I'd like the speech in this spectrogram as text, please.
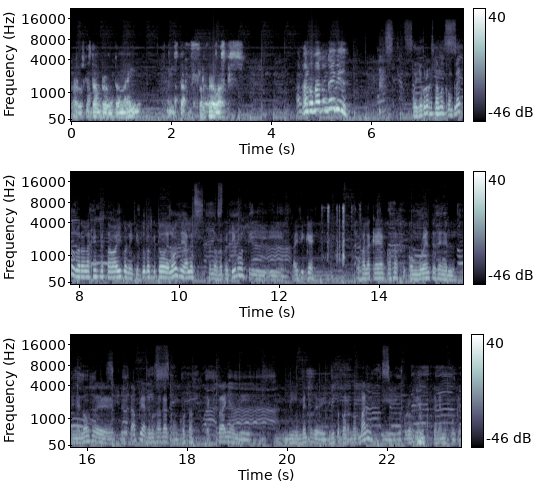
Para los que están preguntando ahí, ahí está, Alfredo Vázquez. ¿Algo más, don David? Pues yo creo que estamos completos, ¿verdad? La gente estaba ahí con la inquietud más que todo del 11, ya les se los repetimos y, ahí sí que ojalá que hayan cosas congruentes en el, en el 11 de, Tapia, que no salga con cosas extrañas ni, ni inventos de infinito paranormal y yo creo que tenemos con qué.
